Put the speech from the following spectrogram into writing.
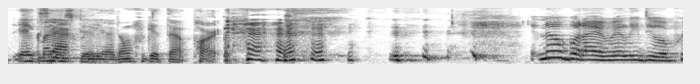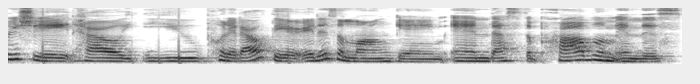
Yeah, exactly. Yeah, don't forget that part. No, but I really do appreciate how you put it out there. It is a long game. And that's the problem in this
